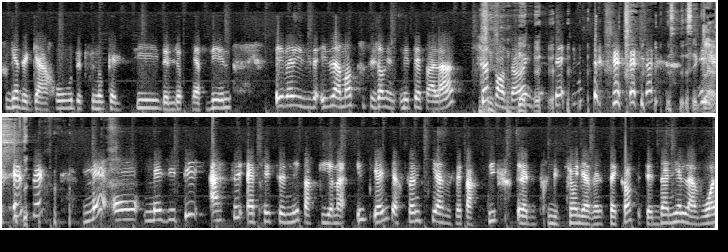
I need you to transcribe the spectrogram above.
souvient de Garot, de Bruno Pelletier, de Luc Merville. Et bien, évi- évidemment, tous ces gens n'étaient pas là. Cependant, il y avait une... C'est classe. mais on, mais j'étais assez impressionnée parce qu'il y en a une, il y a une personne qui avait fait partie de la distribution il y a 25 ans, c'était Daniel Lavoie,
